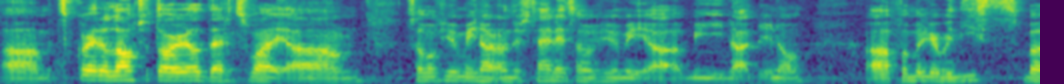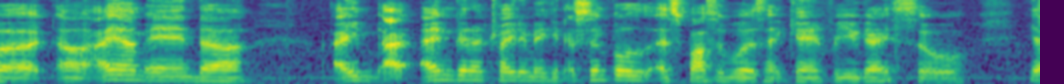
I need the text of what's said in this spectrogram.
Um, it's quite a long tutorial, that's why um, some of you may not understand it, some of you may uh, be not, you know, uh, familiar with these, but uh, I am, and uh, I'm I, I'm gonna try to make it as simple as possible as I can for you guys. So yeah.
